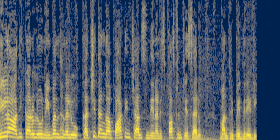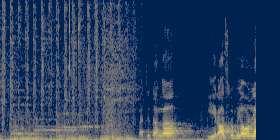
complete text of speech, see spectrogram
జిల్లా అధికారులు నిబంధనలు ఖచ్చితంగా పాటించాల్సిందేనని స్పష్టం చేశారు మంత్రి పెద్దిరెడ్డి. ఖచ్చితంగా ఈ రాష్ట్రంలో ఉన్న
